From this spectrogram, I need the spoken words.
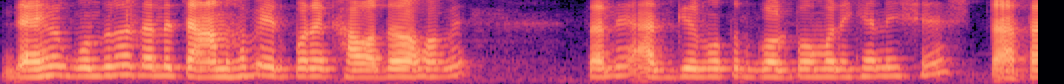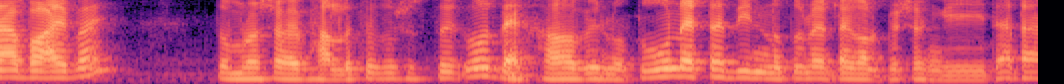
যাই হোক বন্ধুরা তাহলে চান হবে এরপরে খাওয়া দাওয়া হবে। তাহলে আজকের মতন গল্প আমার এখানেই শেষ। Tata bye bye. তোমরা সবাই ভালো থেকো, সুস্থ থেকো। দেখা হবে নতুন একটা দিন, নতুন একটা গল্পের সঙ্গে। টাটা।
